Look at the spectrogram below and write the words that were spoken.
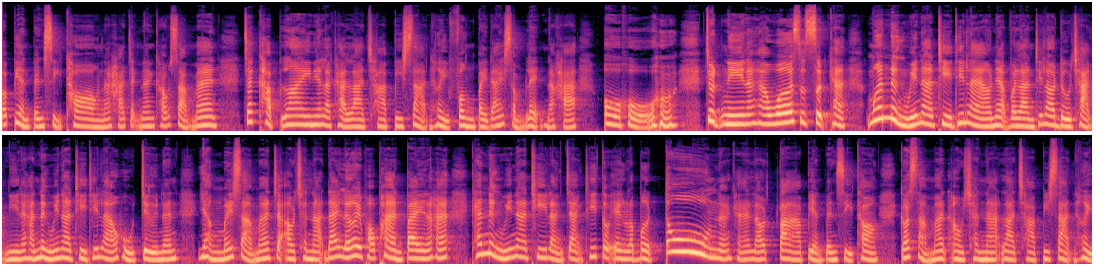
ก็เปลี่ยนเป็นสีทองนะคะ จากนั้นเขาสามารถจะขับไล่เนี่ยแหละค่ะราชาปีศาจเหยเฟิงไปได้สำเร็จนะคะโอ้โห จุดนี้นะคะเวอร์สุดๆค่ะ เมื่อหนึ่งวินาทีที่แล้วเนี่ยเวลาที่เราดูฉากนี้นะคะหนึ่งวินาทีที่แล้วหูจือนั้นยังไม่สามารถจะเอาชนะได้เลย เพราะผ่านไปนะคะ แค่หนึ่งวินาทีหลังจากที่ตัวเองระเบิดตู้มนะคะ แล้วตาเปลี่ยนเป็นสีทอง ก็สามารถเอาชนะราชาปีศาจเหย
